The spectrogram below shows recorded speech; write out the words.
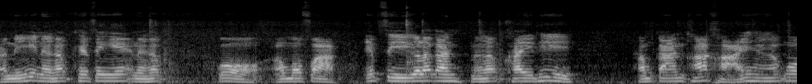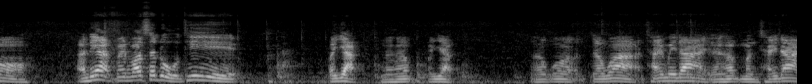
อันนี้นะครับแคสเซงะนะครับ ก็เอามาฝาก FC ก็แล้วกันนะครับ ใครที่ทำการค้าขายนะครับก็อันเนี้ยเป็นวัสดุที่ประหยัดนะครับ ประหยัดแล้วก็จะว่าใช้ไม่ได้นะครับ มันใช้ได้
